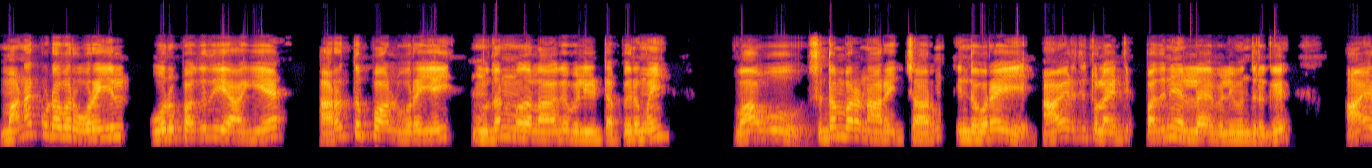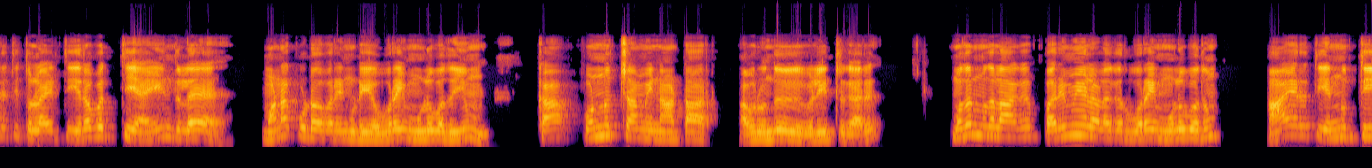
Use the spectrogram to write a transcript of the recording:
மணக்குடவர் உரையில் ஒரு பகுதியாகிய அறத்துப்பால் உரையை முதன் முதலாக வெளியிட்ட பெருமை வாவு சிதம்பரன் அறை சாரும். இந்த உரை ஆயிரத்தி தொள்ளாயிரத்தி பதினேழுல வெளிவந்திருக்கு. ஆயிரத்தி தொள்ளாயிரத்தி இருபத்தி ஐந்துல மணக்குடவரினுடைய உரை முழுவதையும் க. பொன்னுச்சாமி நாட்டார் அவர் வந்து வெளியிட்டிருக்காரு. முதன் முதலாக பரிமேலழகர் உரை முழுவதும் ஆயிரத்தி எண்ணூத்தி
